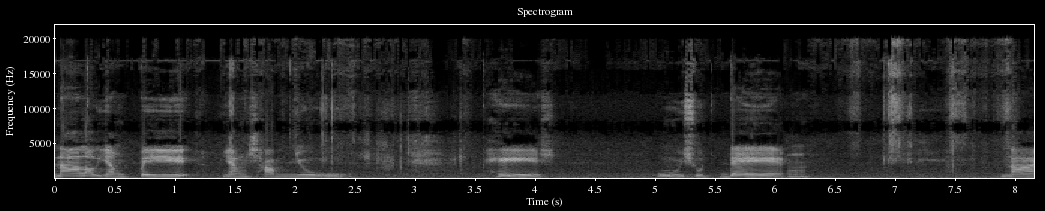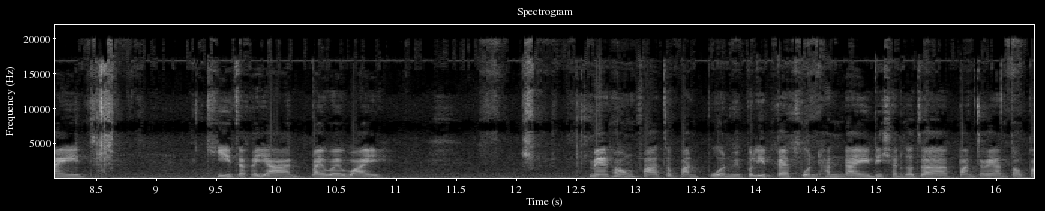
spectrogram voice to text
หน้าเรายังเป๊ะยังฉ่ำอยู่ เพจอู้ชุดแดง นท์ขี่จักรยานไปไวๆ แม้ท้องฟ้าจะปั่นป่วนวิปริตแปรปวนทันใด ดิฉันก็จะปั่นจักรยานต่อไป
